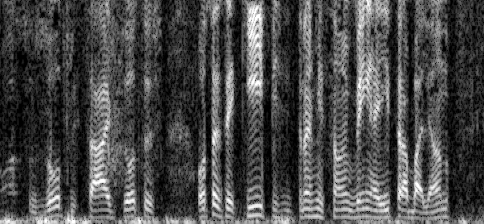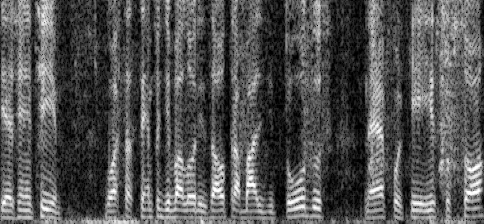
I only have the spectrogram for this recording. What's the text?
nossos, outros sites, outros, outras equipes de transmissão vêm aí trabalhando e a gente gosta sempre de valorizar o trabalho de todos, né? Porque isso só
